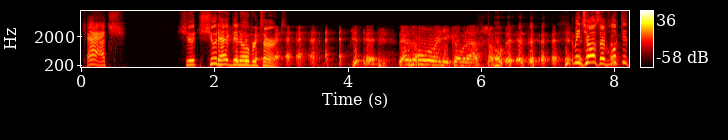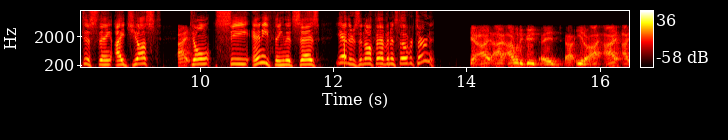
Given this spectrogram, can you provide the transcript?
catch, should should have been overturned? There's a homer in you coming out. So I mean, Jaws, I've looked at this thing. I just I- don't see anything that says, yeah, there's enough evidence to overturn it. Yeah, I, I, I would agree. Uh, you know, I, I, I,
